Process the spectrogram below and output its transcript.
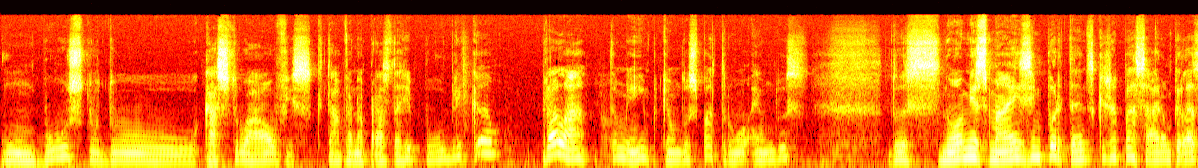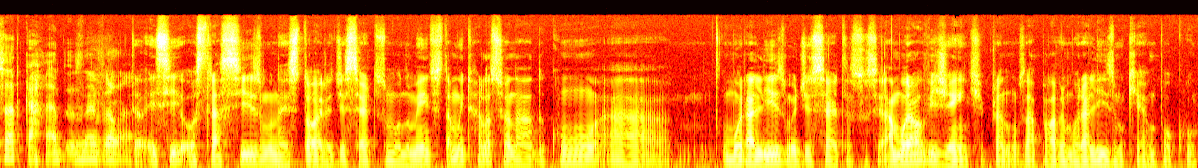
um busto do Castro Alves, que estava na Praça da República, para lá também, porque é um dos patrões, é um dos dos nomes mais importantes que já passaram pelas arcadas, né, Então, esse ostracismo na história de certos monumentos está muito relacionado com a o moralismo de certa sociedade, a moral vigente, para não usar a palavra moralismo, que é um pouco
